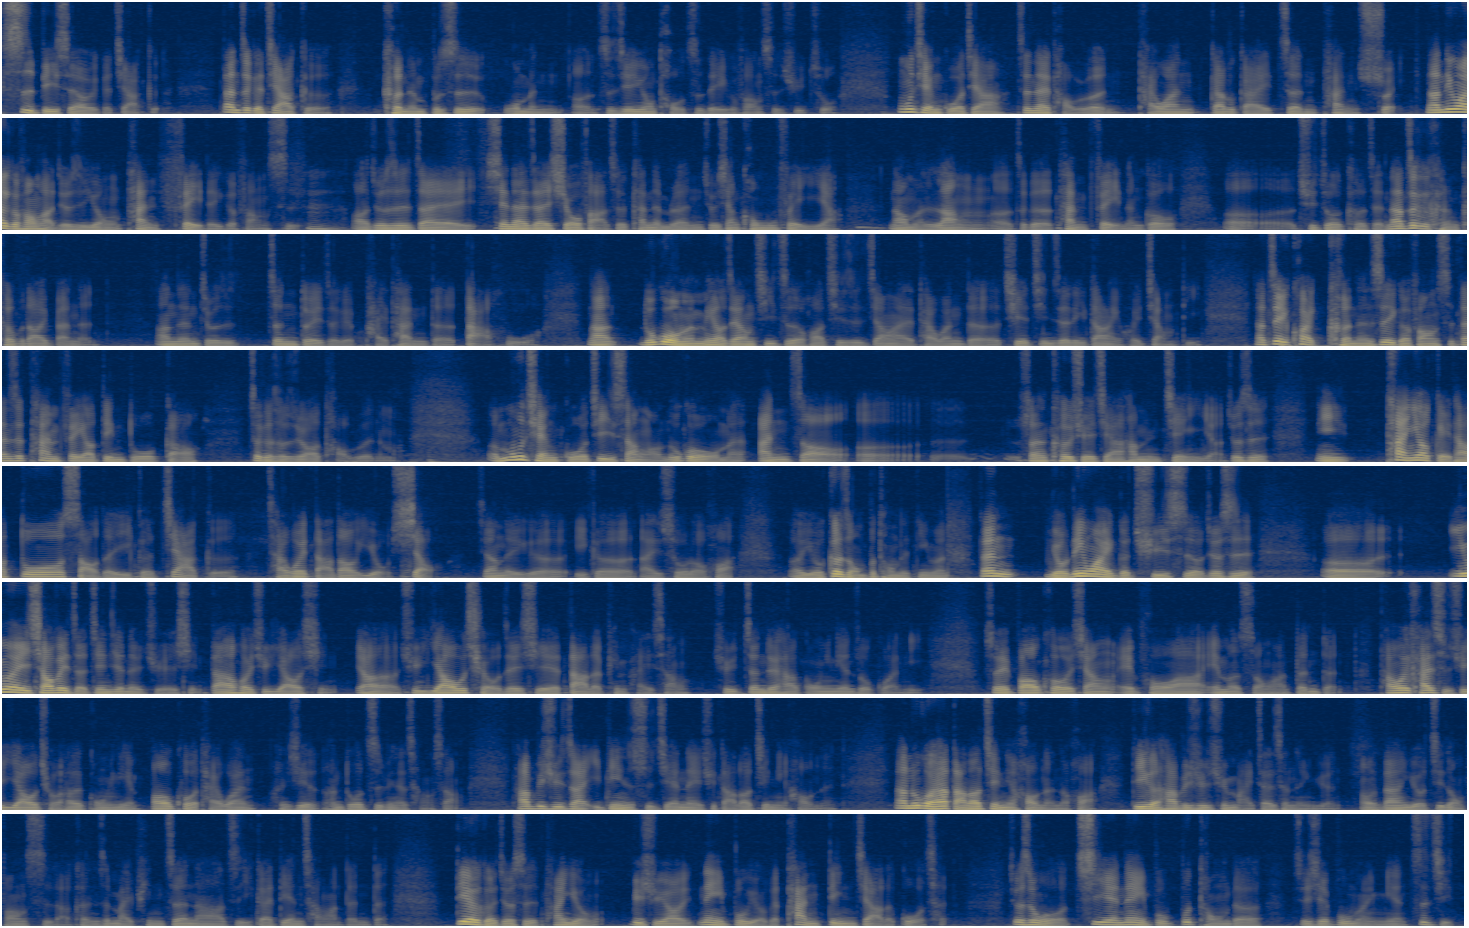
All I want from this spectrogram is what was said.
势必是要有一个价格，但这个价格可能不是我们呃直接用投资的一个方式去做。目前国家正在讨论台湾该不该征碳税，那另外一个方法就是用碳费的一个方式，嗯，啊，就是在现在在修法，就看能不能就像空污费一样，那我们让呃这个碳费能够呃去做课征，那这个可能课不到一般人。那就是针对这个排碳的大户。那如果我们没有这样机制的话，其实将来台湾的企业竞争力当然也会降低。那这一块可能是一个方式，但是碳费要定多高，这个时候就要讨论了嘛。呃，目前国际上哦，如果我们按照呃算科学家他们建议啊，就是你碳要给他多少的一个价格才会达到有效这样的一个一个来说的话。呃，有各种不同的地方，但有另外一个趋势哦，就是，呃，因为消费者渐渐的觉醒，大家会去邀请，要去要求这些大的品牌商去针对它供应链做管理，所以包括像 Apple 啊、Amazon 啊等等，他会开始去要求他的供应链，包括台湾很些很多知名的厂商，他必须在一定时间内去达到净零耗能。那如果要达到净零耗能的话，第一个他必须去买再生能源哦，当然有几种方式啦，可能是买凭证啊，自己盖电厂啊等等。第二个就是他有必须要内部有个碳定价的过程，就是我企业内部不同的这些部门里面，自己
